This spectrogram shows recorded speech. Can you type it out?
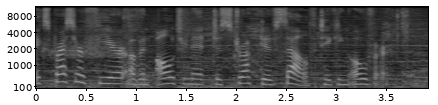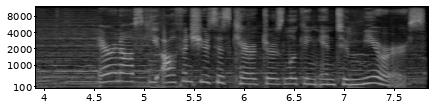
express her fear of an alternate, destructive self taking over. Aronofsky often shoots his characters looking into mirrors,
